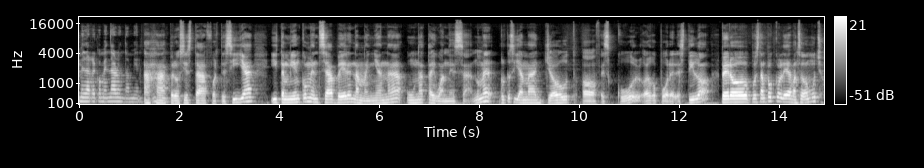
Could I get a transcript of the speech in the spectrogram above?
Me la recomendaron también. Ajá, pero sí está fuertecilla y también comencé a ver en la mañana una taiwanesa. No me creo que se llama Youth of School o algo por el estilo, pero pues tampoco le he avanzado mucho,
